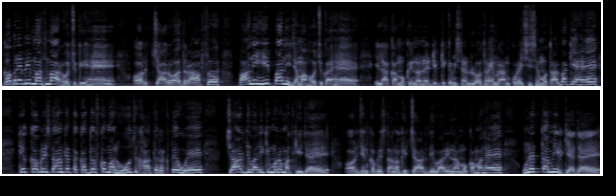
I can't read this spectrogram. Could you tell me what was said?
قبریں بھی مسمار ہو چکی ہیں اور چاروں اطراف پانی ہی پانی جمع ہو چکا ہے۔ علاقہ مکینوں نے ڈپٹی کمشنر لوتھرا عمران قریشی سے مطالبہ کیا ہے کہ قبرستان کے تقدس کو ملحوظ خاطر رکھتے ہوئے چار دیواری کی مرمت کی جائے اور جن قبرستانوں کی چار دیواری نامکمل ہے، انہیں تعمیر کیا جائے۔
